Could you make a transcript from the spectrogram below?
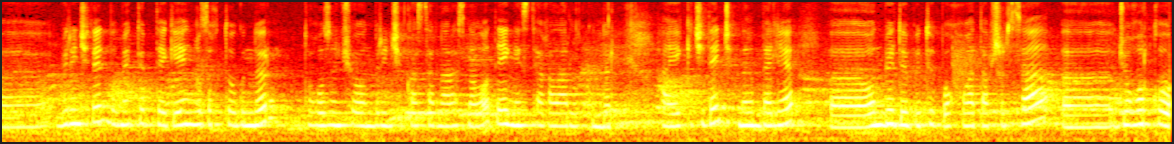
э, биринчиден бул мектептеги эң кызыктуу күндөр тогузунчу он биринчи класстардын арасында болот. Эң эсте каларлык күндөр. А экинчиден чындыгында эле э, он бирди бүтүп окууга тапшырса э, жогорку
